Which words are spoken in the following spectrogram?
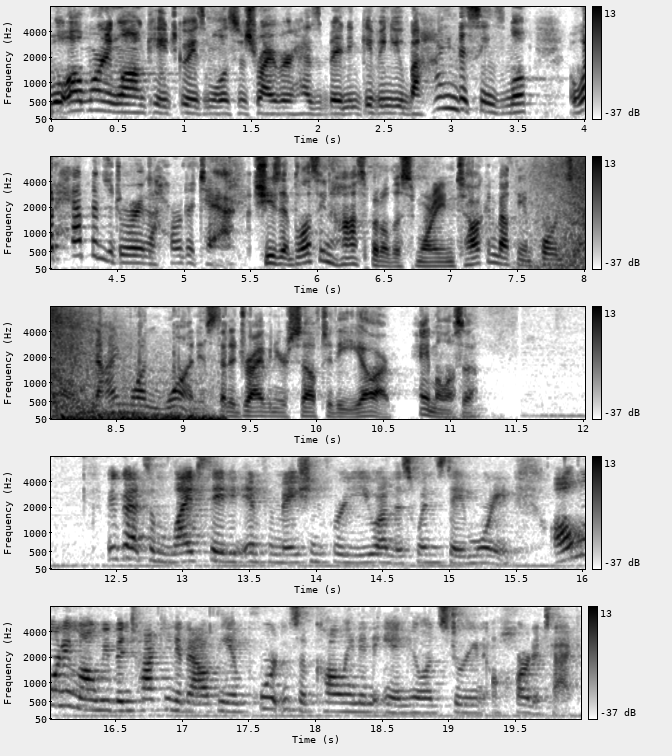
Well, all morning long, KHQA's Melissa Shriver has been giving you behind-the-scenes look at what happens during a heart attack. She's at Blessing Hospital this morning talking about the importance of calling 911 instead of driving yourself to the ER. Hey, Melissa. We've got some life-saving information for you on this Wednesday morning. All morning long, we've been talking about the importance of calling an ambulance during a heart attack.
